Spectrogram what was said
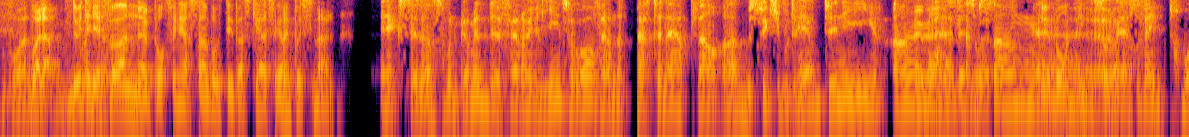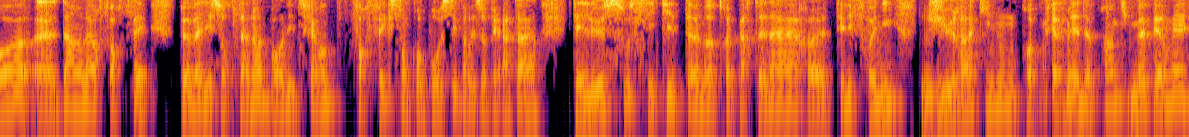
Voilà. voilà. Deux téléphones pour finir sans beauté, parce que c'est quand même pas si mal. Excellent. Ça va nous permettre de faire un lien, de savoir vers notre partenaire Plan Hub. Ceux qui voudraient obtenir un, euh, Samsung un bon euh, S23 euh, dans leur forfait peuvent aller sur Plan Hub, voir les différents forfaits qui sont proposés par les opérateurs. TELUS aussi, qui est notre partenaire téléphonie. Jura, qui nous permet de prendre, qui me permet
